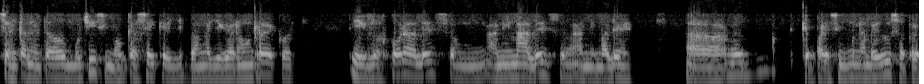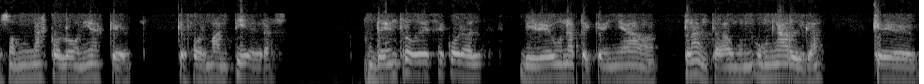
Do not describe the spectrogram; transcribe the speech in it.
se han calentado muchísimo, casi que van a llegar a un récord. Y los corales son animales, animales uh, que parecen una medusa, pero son unas colonias que, que forman piedras. Dentro de ese coral vive una pequeña planta, un, un alga, que,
